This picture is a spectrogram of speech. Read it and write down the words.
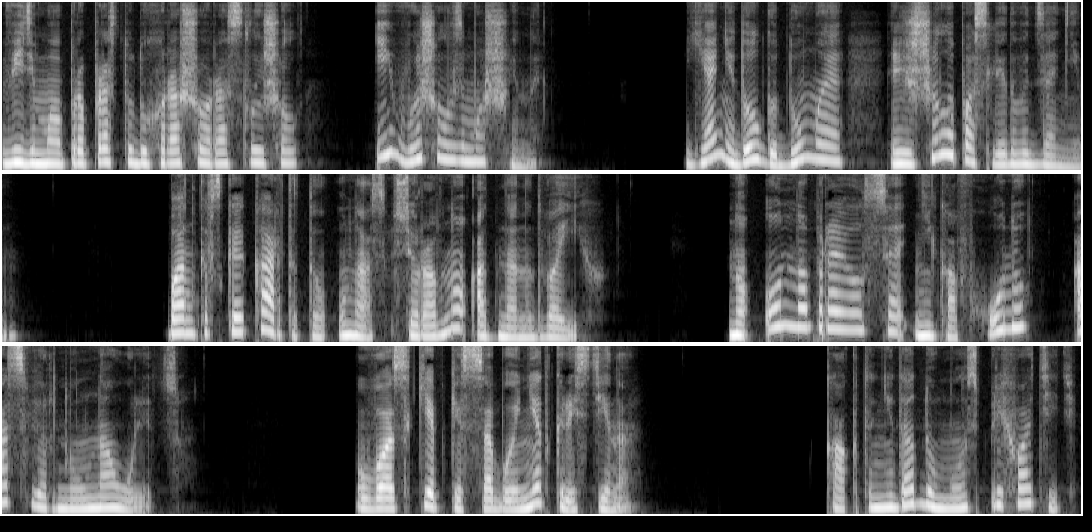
видимо, про простуду хорошо расслышал, и вышел из машины. Я, недолго думая, решила последовать за ним. Банковская карта-то у нас все равно одна на двоих. Но он направился не ко входу, а свернул на улицу. «У вас кепки с собой нет, Кристина?» Как-то не додумалась прихватить.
